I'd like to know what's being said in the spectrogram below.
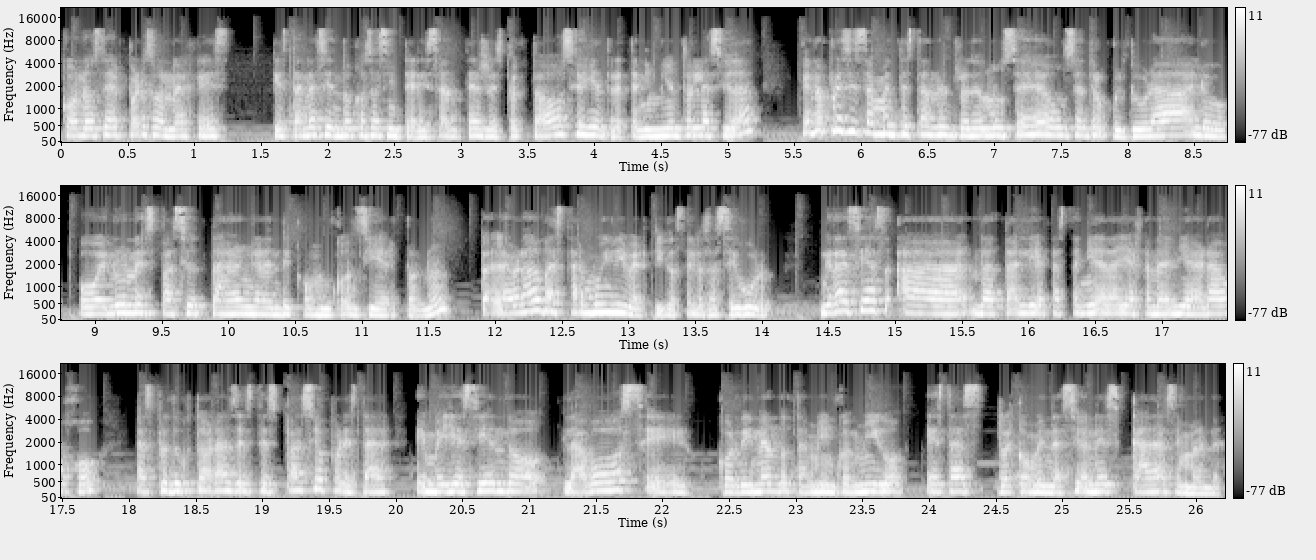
conocer personajes que están haciendo cosas interesantes respecto a ocio y entretenimiento en la ciudad, que no precisamente están dentro de un museo, un centro cultural o, en un espacio tan grande como un concierto, ¿no? La verdad va a estar muy divertido, se los aseguro. Gracias a Natalia Castañeda y a Janania Araujo las productoras de este espacio por estar embelleciendo la voz, eh, coordinando también conmigo estas recomendaciones cada semana.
